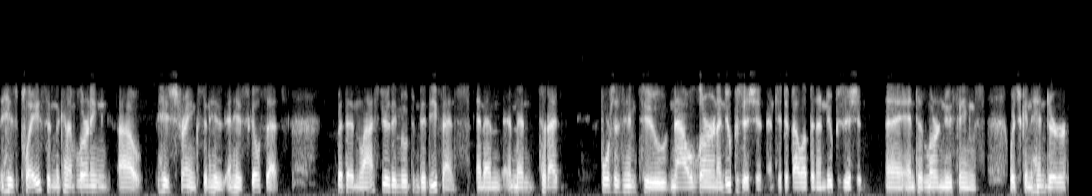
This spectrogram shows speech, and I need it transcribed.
his place and the kind of learning uh, his strengths and his and his skill sets. But then last year they moved him to defense, and then and then so that forces him to now learn a new position and to develop in a new position and to learn new things, which can hinder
